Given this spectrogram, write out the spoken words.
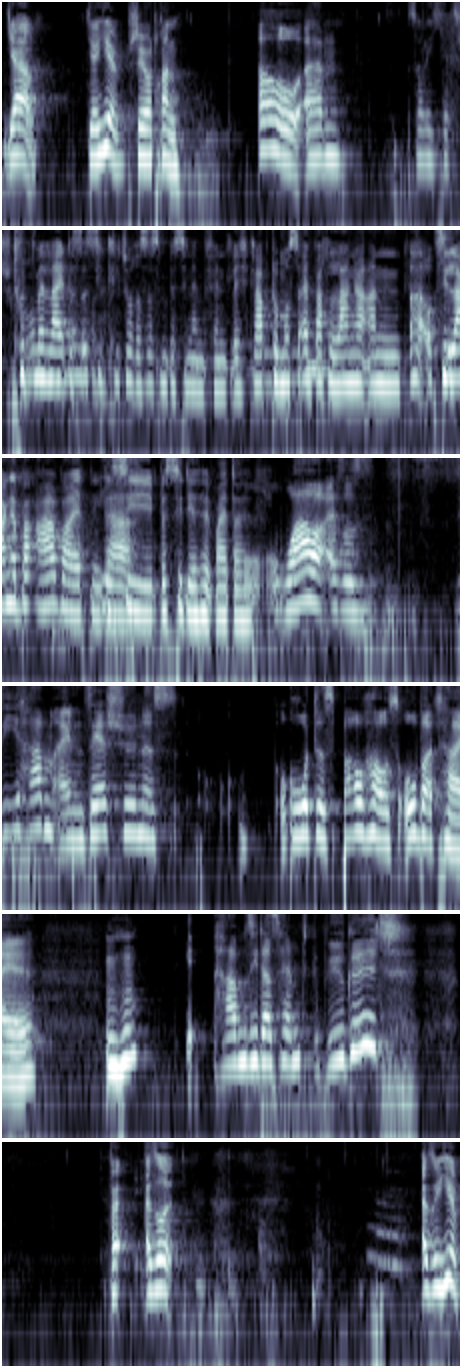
Ja, ja, hier, steh doch dran. Oh, ähm, soll ich jetzt Schrauben? Tut mir leid, das ist die Klitoris ist ein bisschen empfindlich. Ich glaube, du musst einfach lange an Ah, okay. sie lange bearbeiten, bis Ja. sie bis sie dir hi- weiterhilft. Wow, also Sie haben ein sehr schönes rotes Bauhaus-Oberteil. Mhm. Haben Sie das Hemd gebügelt? Also, also hier,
